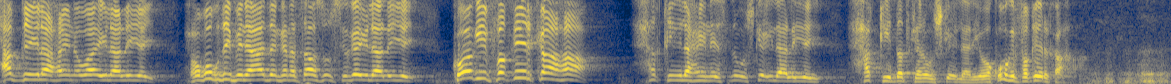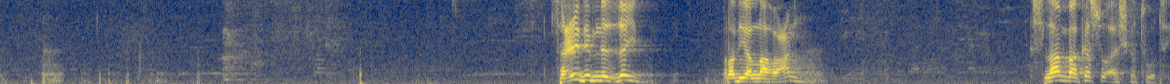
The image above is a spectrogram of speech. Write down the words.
xaqii ilaahayna waa ilaaliyey. Xuquuqdii bini aadamkana saasuu iskaga ilaaliyey. Koogii faqiirka ahaa xaqii ilaahayna isna uu iska ilaaliyey xaqii dadkana uu iska ilaaliyey waa koogii faqiirka ahaa. Saciid ibn zayd radia allahu canhu islaam baa ka soo ashkatootay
